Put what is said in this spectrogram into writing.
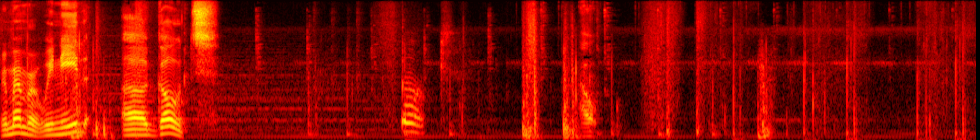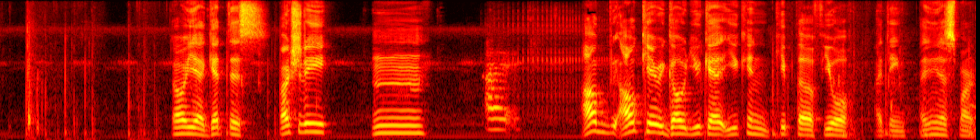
Remember, we need a goat. Goat. Oh yeah, get this. Actually, mm, I. I'll I'll carry goat. You get you can keep the fuel. I think I think that's smart.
